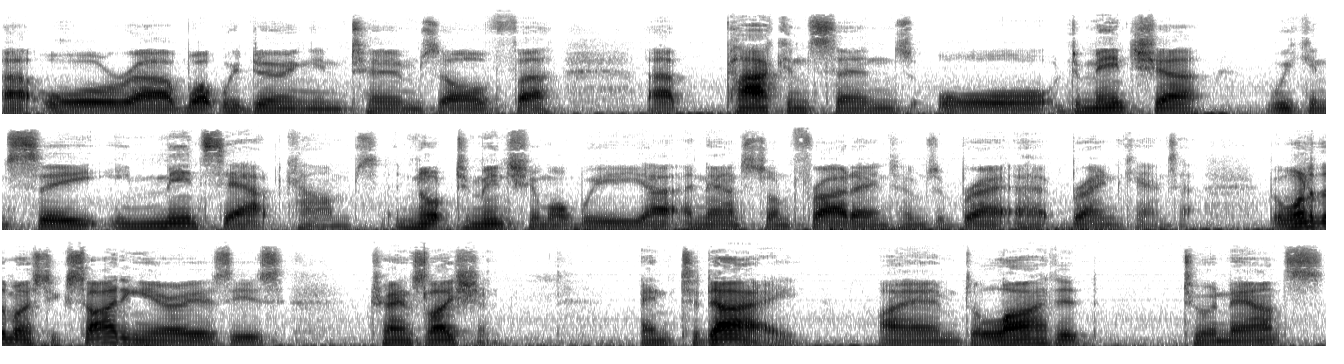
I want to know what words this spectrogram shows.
uh, or uh, what we're doing in terms of uh, uh, Parkinson's or dementia, we can see immense outcomes, not to mention what we uh, announced on Friday in terms of bra- brain cancer. But one of the most exciting areas is translation. And today, I am delighted to announce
